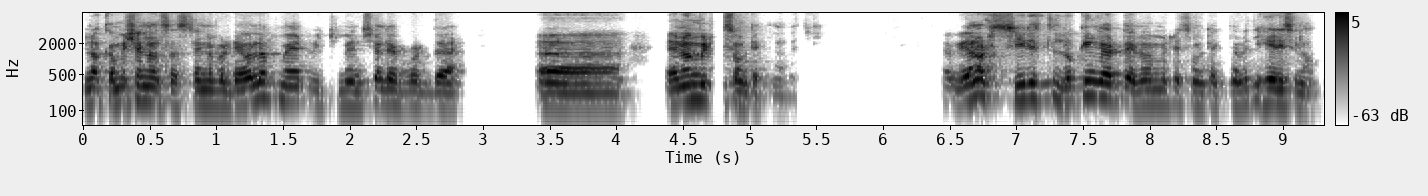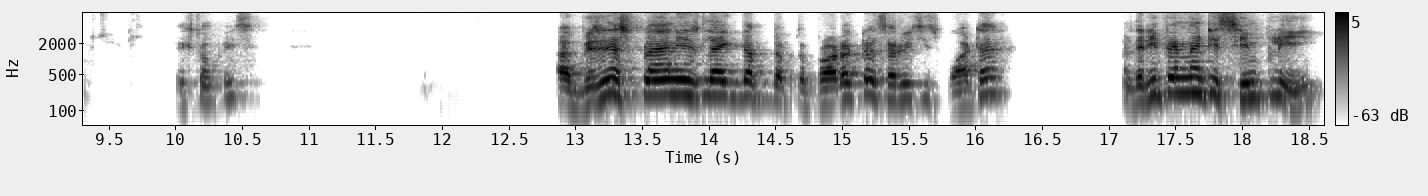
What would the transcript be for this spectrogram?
you know, Commission on Sustainable Development, which mentioned about the uh, environmental sound technology uh, we are not seriously looking at the environmental sound technology. Here is an opportunity. Next one, please. A business plan is like the, the, the product and service is water. And the repayment is simply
